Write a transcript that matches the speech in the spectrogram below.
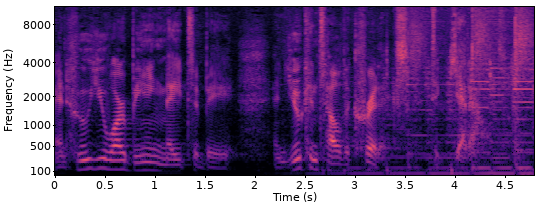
and who you are being made to be, and you can tell the critics to get out.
